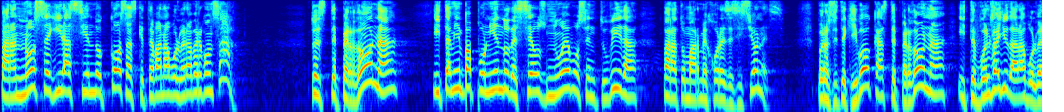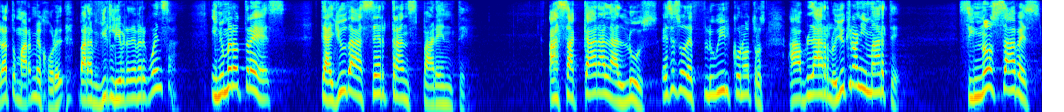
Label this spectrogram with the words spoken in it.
para no seguir haciendo cosas que te van a volver a avergonzar. Entonces te perdona y también va poniendo deseos nuevos en tu vida para tomar mejores decisiones. Pero si te equivocas, te perdona y te vuelve a ayudar a volver a tomar mejores, para vivir libre de vergüenza. Y número tres, te ayuda a ser transparente, a sacar a la luz. Es eso de fluir con otros, a hablarlo. Yo quiero animarte. Si no sabes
